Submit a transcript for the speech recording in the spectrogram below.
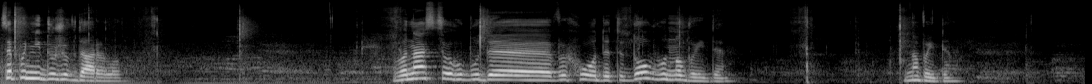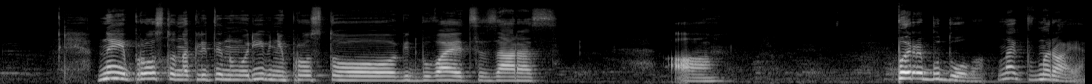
Це по ній дуже вдарило. Вона з цього буде виходити довго, але вийде. Но вийде. В неї просто на клітинному рівні просто відбувається зараз а, перебудова. Вона як вмирає.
